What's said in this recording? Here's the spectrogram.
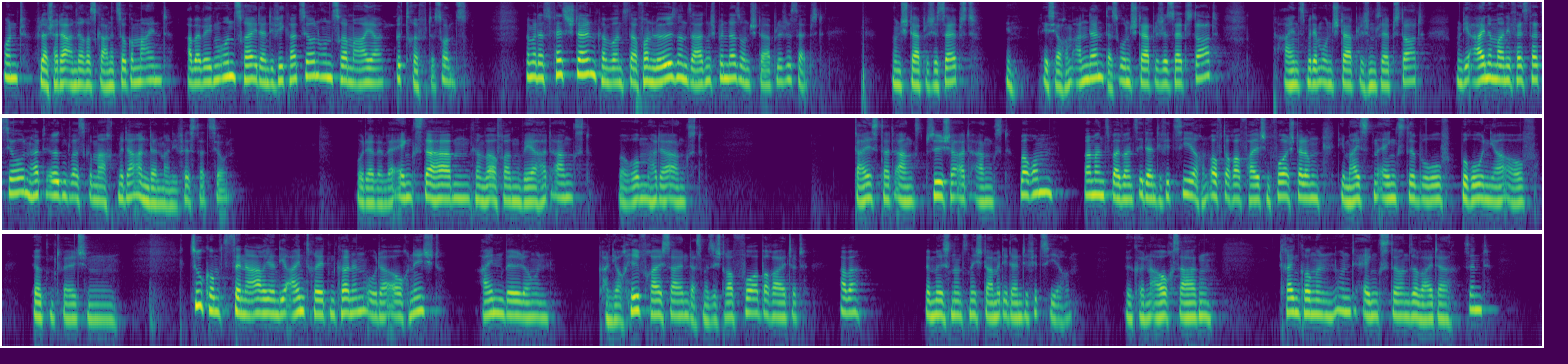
Und vielleicht hat der andere es gar nicht so gemeint, aber wegen unserer Identifikation, unserer Maya betrifft es uns. Wenn wir das feststellen, können wir uns davon lösen und sagen, ich bin das unsterbliche Selbst. Unsterbliche Selbst ist ja auch im anderen, das unsterbliche Selbst dort, eins mit dem unsterblichen Selbst dort. Und die eine Manifestation hat irgendwas gemacht mit der anderen Manifestation. Oder wenn wir Ängste haben, können wir auch fragen, wer hat Angst? Warum hat er Angst? Geist hat Angst, Psyche hat Angst. Warum? Weil, weil wir uns identifizieren, oft auch auf falschen Vorstellungen. Die meisten Ängste beruf, beruhen ja auf irgendwelchen Zukunftsszenarien, die eintreten können oder auch nicht, Einbildungen. Kann ja auch hilfreich sein, dass man sich darauf vorbereitet, aber wir müssen uns nicht damit identifizieren. Wir können auch sagen, Kränkungen und Ängste und so weiter sind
